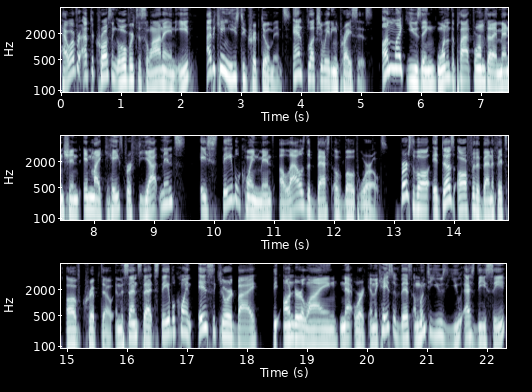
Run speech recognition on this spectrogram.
However, after crossing over to Solana and ETH, I became used to crypto mints and fluctuating prices. Unlike using one of the platforms that I mentioned in my case for fiat mints, a stablecoin mint allows the best of both worlds. First of all, it does offer the benefits of crypto in the sense that stablecoin is secured by the underlying network. In the case of this, I'm going to use USDC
